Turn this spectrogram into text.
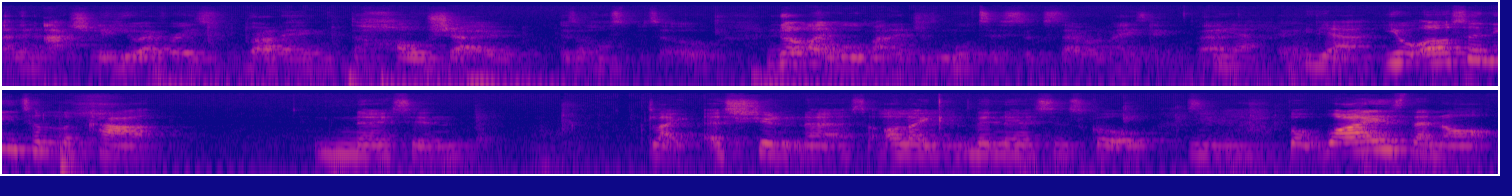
and then actually whoever is running the whole show is a hospital. Not like ward managers and ward sisters, they're all amazing. But Yeah, yeah. You also need to look at nursing, like a student nurse or like Mm. the nursing school. Mm. But why is there not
